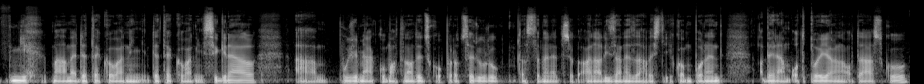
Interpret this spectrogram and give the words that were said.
v nich máme detekovaný, detekovaný signál a použijeme nějakou matematickou proceduru, ta se jmenuje třeba analýza nezávislých komponent, aby nám odpověděla na otázku,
